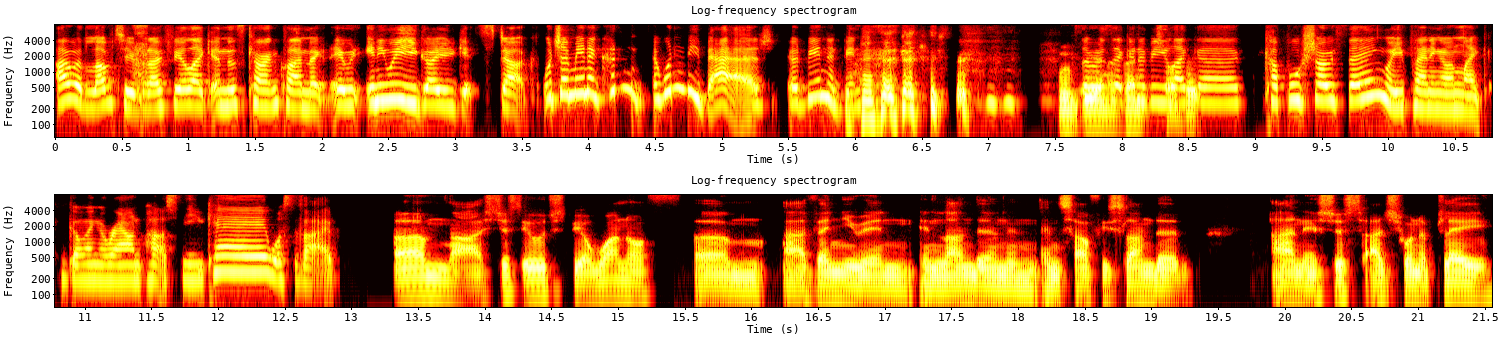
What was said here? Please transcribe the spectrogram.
I would love to, but I feel like in this current climate, it would, anywhere you go, you'd get stuck. Which I mean, it couldn't, it wouldn't be bad. It would be an adventure. Would so is it going to be like a couple show thing? Or are you planning on like going around parts of the UK? What's the vibe? um nah, it's just it will just be a one-off um at a venue in in London and in Southeast London. And it's just I just want to play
